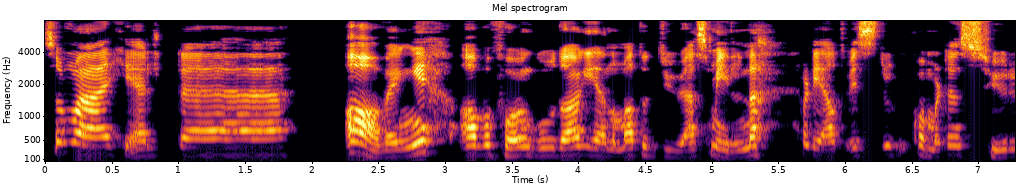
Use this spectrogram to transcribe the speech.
som er helt eh, avhengig av å få en god dag gjennom at du er smilende. Fordi at hvis du kommer til en sur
